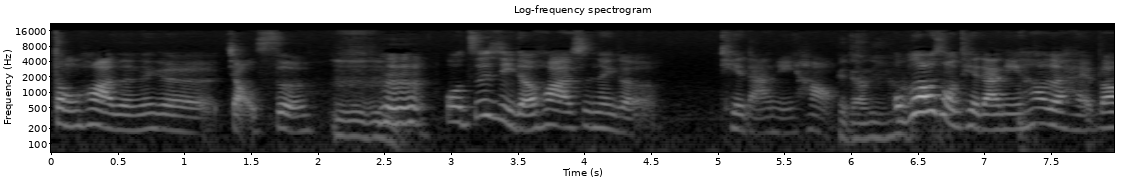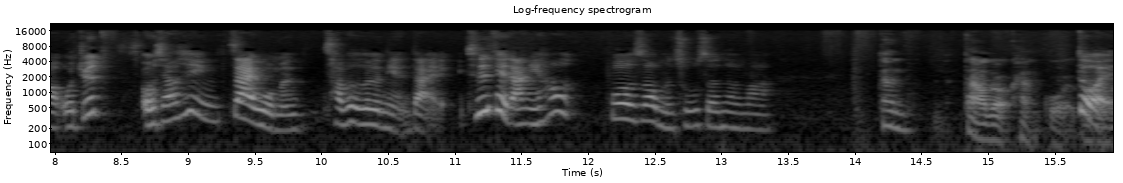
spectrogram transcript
动画的那个角色。嗯嗯嗯，我自己的话是那个铁达尼号，铁达尼号我不知道为什么铁达尼号的海报，我觉得我相信在我们差不多这个年代，其实铁达尼号播的时候我们出生了吗？但大家都有看过，对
